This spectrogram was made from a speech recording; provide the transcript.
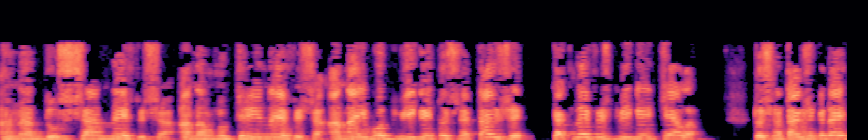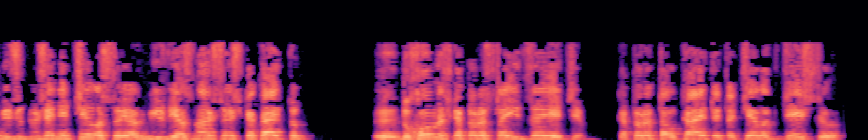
Она душа нефиша, она внутри нефиша, она его двигает точно так же, как нефиш двигает телом. Точно так же, когда я вижу движение тела, что я вижу, я знаю, что есть какая-то э, духовность, которая стоит за этим, которая толкает это тело к действию,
